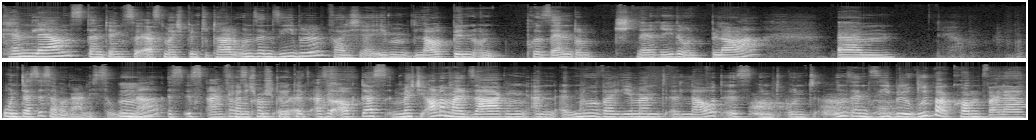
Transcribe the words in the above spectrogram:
kennenlernst, dann denkst du erstmal, ich bin total unsensibel, weil ich ja eben laut bin und präsent und schnell rede und bla. Ähm, und das ist aber gar nicht so. Mm. Ne? Es ist einfach, Kann es kommt, also auch das möchte ich auch nochmal sagen, an, nur weil jemand äh, laut ist und, und unsensibel rüberkommt, weil er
